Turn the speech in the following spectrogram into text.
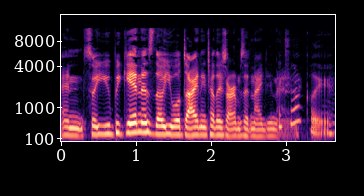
And so you begin as though you will die in each other's arms at 99. Exactly.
